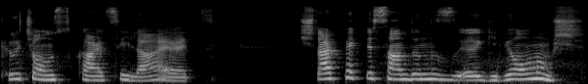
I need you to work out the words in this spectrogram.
Kılıç onlusu kartıyla evet. İşler pek de sandığınız e, gibi olmamış.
